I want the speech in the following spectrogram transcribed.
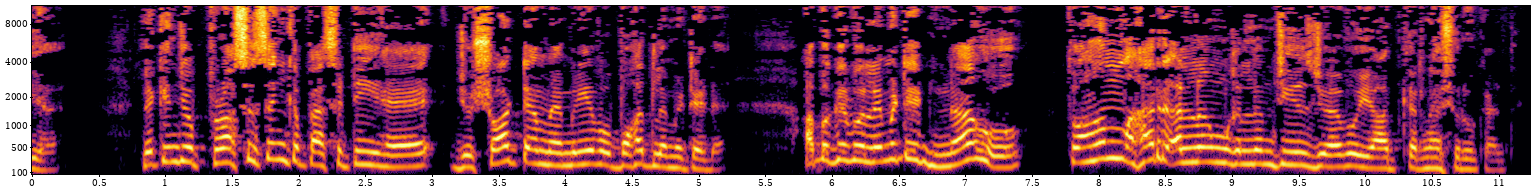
دیا ہے لیکن جو پروسیسنگ کیپیسٹی ہے جو شارٹ ٹرم میموری ہے وہ بہت لمیٹڈ ہے اب اگر وہ لمیٹڈ نہ ہو تو ہم ہر علم غلم چیز جو ہے وہ یاد کرنا شروع کر دیں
